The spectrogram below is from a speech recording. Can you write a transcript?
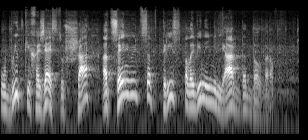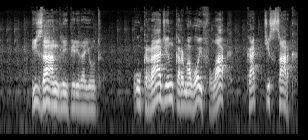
Убытки хозяйству США оцениваются в 3,5 миллиарда долларов. Из Англии передают. Украден кормовой флаг Катти Сарк,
